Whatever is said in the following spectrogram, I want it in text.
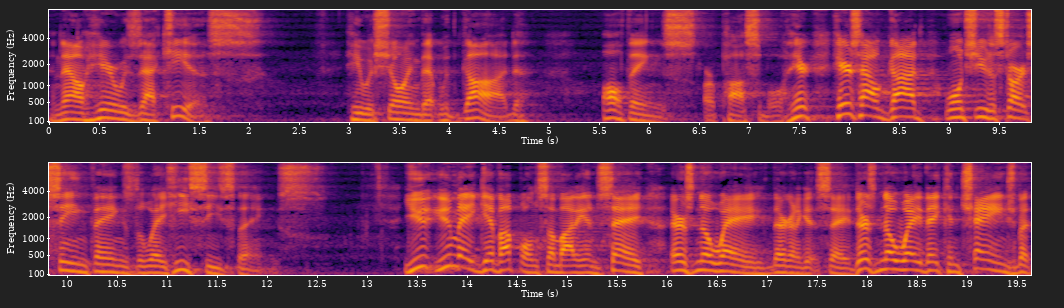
And now here was Zacchaeus. He was showing that with God, all things are possible. Here, here's how God wants you to start seeing things the way He sees things. You, you may give up on somebody and say, There's no way they're going to get saved. There's no way they can change. But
